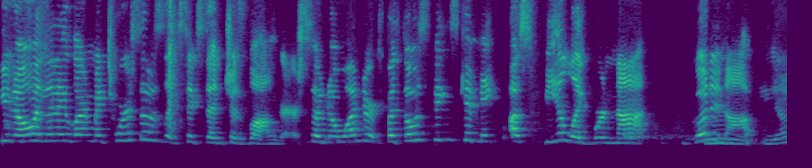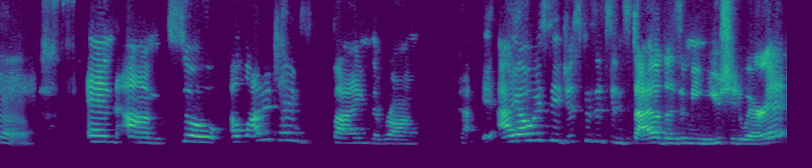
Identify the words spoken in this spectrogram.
you know, and then I learned my torso is like six inches longer. So no wonder, but those things can make us feel like we're not good mm, enough. Yeah. And um, so a lot of times buying the wrong I always say just because it's in style doesn't mean you should wear it.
